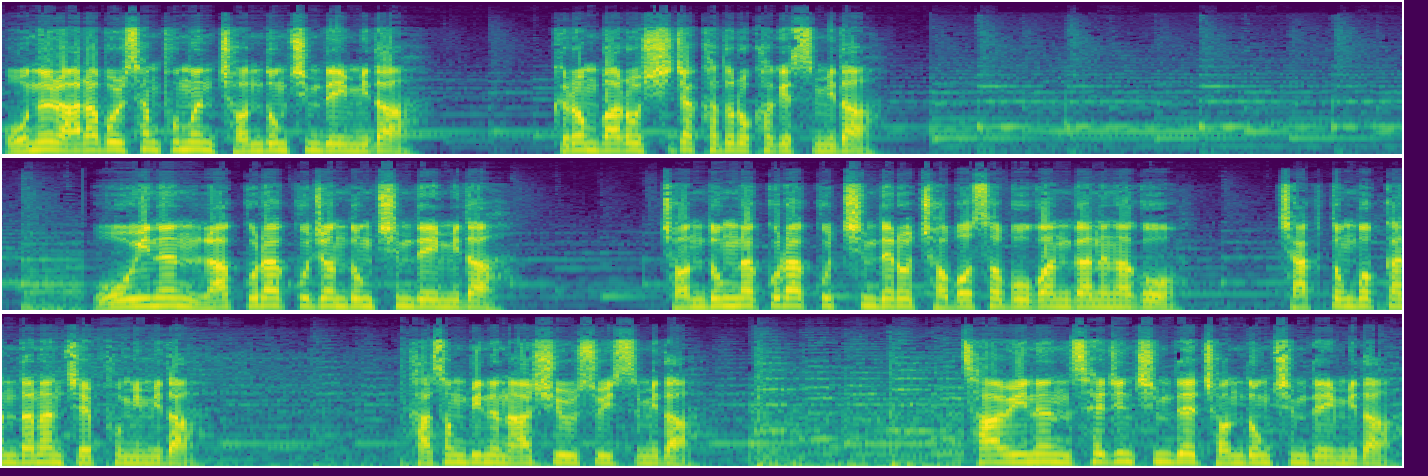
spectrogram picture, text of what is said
오늘 알아볼 상품은 전동 침대입니다. 그럼 바로 시작하도록 하겠습니다. 5위는 라꾸라꾸 전동 침대입니다. 전동 라꾸라꾸 침대로 접어서 보관 가능하고 작동법 간단한 제품입니다. 가성비는 아쉬울 수 있습니다. 4위는 세진 침대 전동 침대입니다.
